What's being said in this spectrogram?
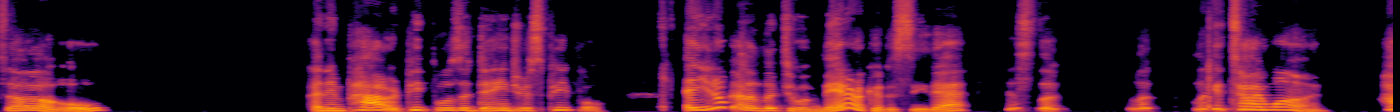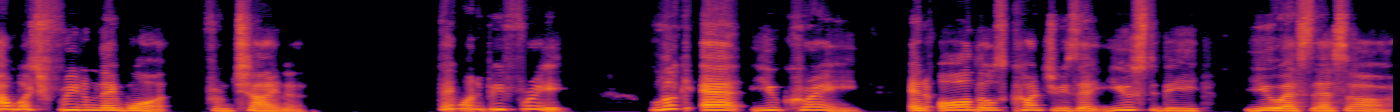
so, an empowered people is a dangerous people. And you don't got to look to America to see that. Just look, look, look at Taiwan. How much freedom they want from China. They want to be free. Look at Ukraine and all those countries that used to be USSR.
